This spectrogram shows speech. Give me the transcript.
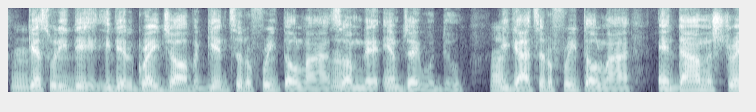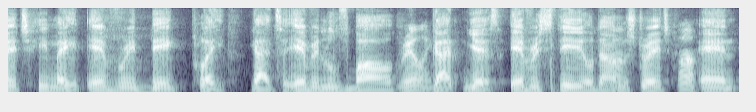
Hmm. Guess what he did? He did a great job of getting to the free throw line, hmm. something that MJ would do. He got to the free throw line, and down the stretch, he made every big play. Got to every loose ball. Really? Got yes, every steal down the stretch, Huh. and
